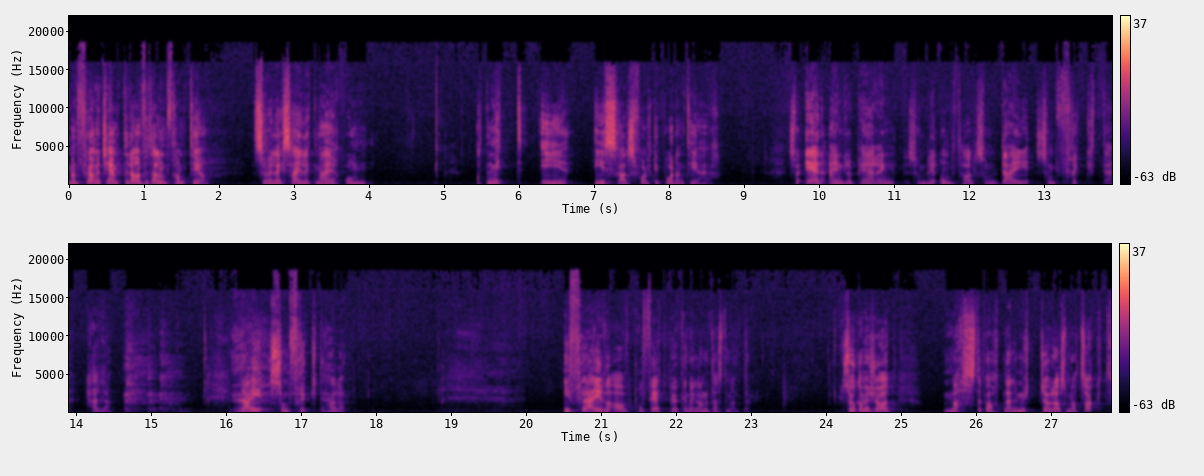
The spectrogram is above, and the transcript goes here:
Men før vi kommer til det han forteller om framtida, så vil jeg si litt mer om at midt i israelsfolket på den tida her, så er det en gruppering som blir omtalt som de som frykter Herren. De som frykter Herren. I flere av profetbøkene i Gamle Testamentet så kan vi se at mesteparten, eller mye av det som vært sagt,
